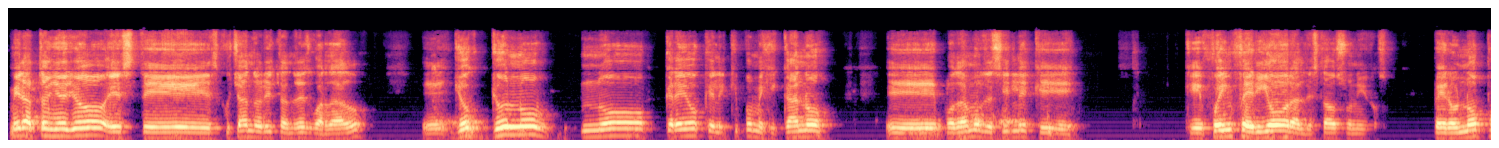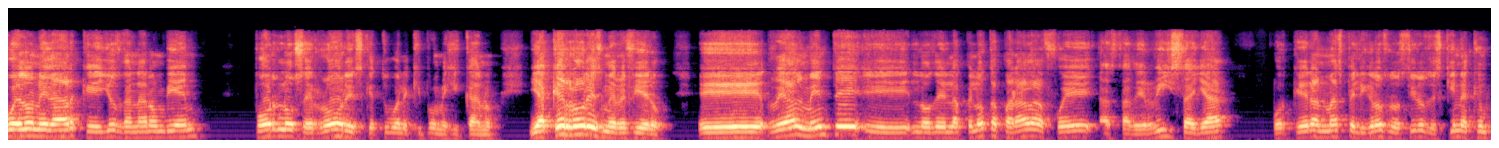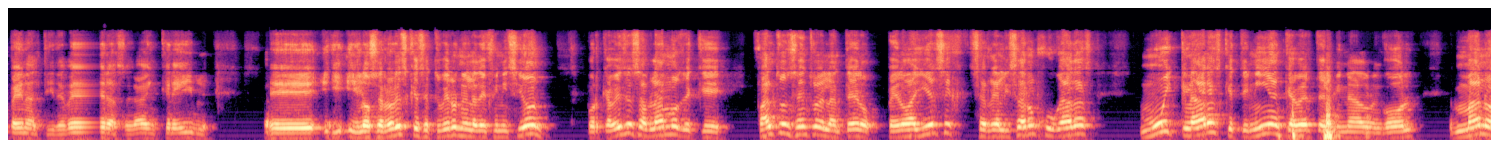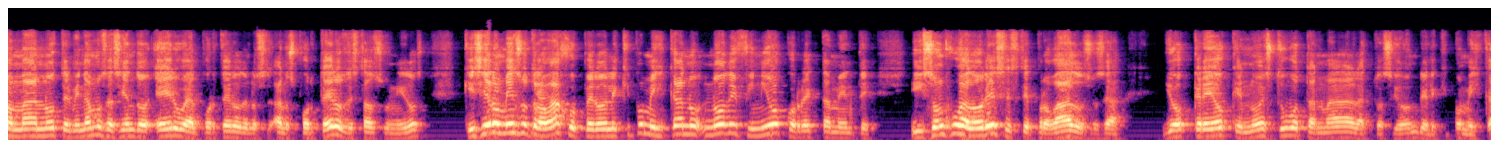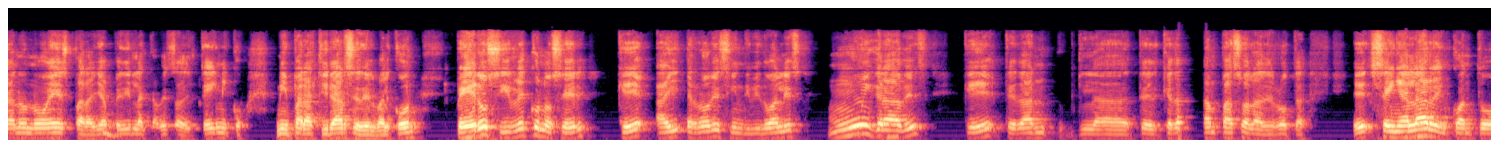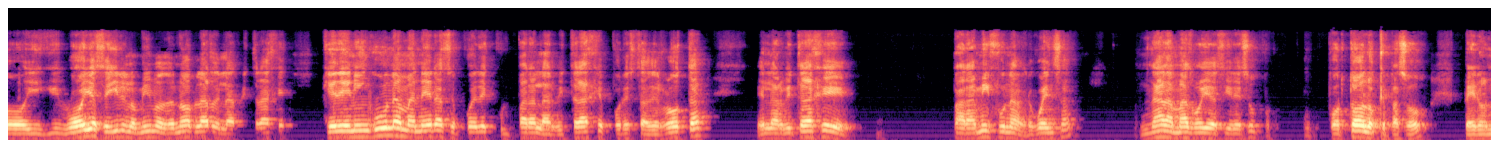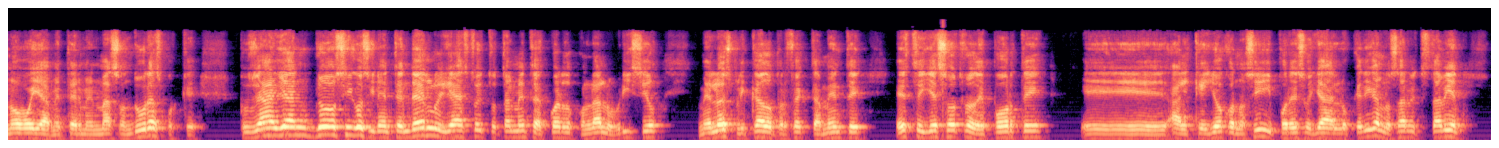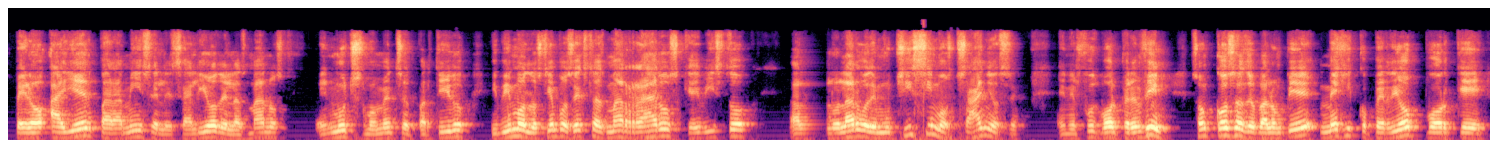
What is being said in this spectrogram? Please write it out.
Mira, Toño, yo, este, escuchando ahorita a Andrés Guardado, eh, yo, yo no, no creo que el equipo mexicano eh, podamos decirle que, que fue inferior al de Estados Unidos, pero no puedo negar que ellos ganaron bien por los errores que tuvo el equipo mexicano. ¿Y a qué errores me refiero? Eh, realmente eh, lo de la pelota parada fue hasta de risa ya, porque eran más peligrosos los tiros de esquina que un penalti, de veras, era increíble. Eh, y, y, los errores que se tuvieron en la definición, porque a veces hablamos de que falta un centro delantero, pero ayer se, se realizaron jugadas muy claras que tenían que haber terminado en gol mano a mano, terminamos haciendo héroe al portero de los, a los porteros de Estados Unidos, que hicieron bien su trabajo, pero el equipo mexicano no definió correctamente. Y son jugadores este, probados, o sea, yo creo que no estuvo tan mala la actuación del equipo mexicano, no es para ya pedir la cabeza del técnico, ni para tirarse del balcón, pero sí reconocer que hay errores individuales muy graves que te dan, la, te, que dan paso a la derrota. Eh, señalar en cuanto, y voy a seguir en lo mismo de no hablar del arbitraje, que de ninguna manera se puede culpar al arbitraje por esta derrota. El arbitraje para mí fue una vergüenza. Nada más voy a decir eso por, todo lo que pasó, pero no voy a meterme en más Honduras porque pues ya, ya yo sigo sin entenderlo y ya estoy totalmente de acuerdo con Lalo Bricio, me lo ha explicado perfectamente. Este ya es otro deporte, eh, al que yo conocí y por eso ya lo que digan los árbitros está bien, pero ayer para mí se le salió de las manos en muchos momentos del partido y vimos los tiempos extras más raros que he visto a lo largo de muchísimos años en el fútbol, pero en fin, son cosas del balompié, México perdió porque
